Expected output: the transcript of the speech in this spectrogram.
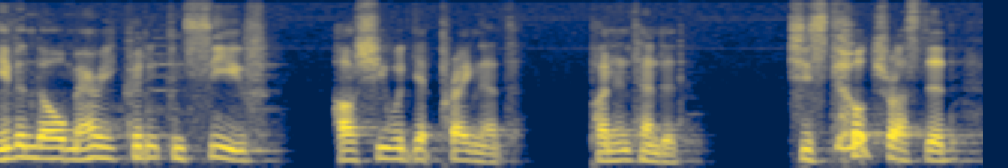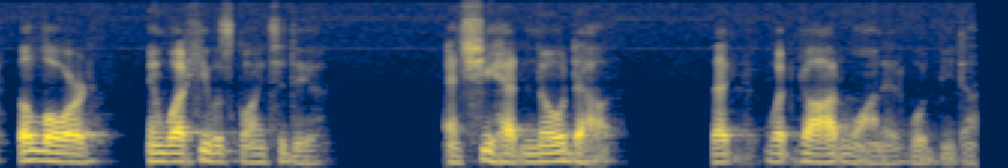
Even though Mary couldn't conceive how she would get pregnant, pun intended, she still trusted the Lord in what he was going to do. And she had no doubt that what God wanted would be done.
